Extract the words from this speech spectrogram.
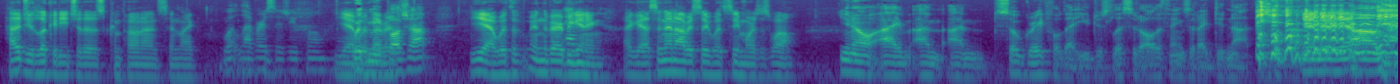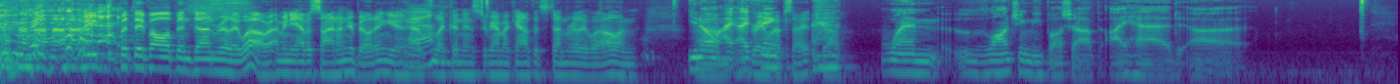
how did you look at each of those components and like What levers did you pull? yeah with what Meatball levers- Shop. yeah, with in the very And- beginning, I guess, and then obviously with Seamore's as well. You know, I, I'm I'm so grateful that you just listed all the things that I did not. Think about. You didn't do it yet? Um, but, they've all been done really well. I mean, you have a sign on your building. You Yeah. have like an Instagram account that's done really well, and You know, um, I, a I great think website. So. when launching Meatball Shop, I had, uh,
